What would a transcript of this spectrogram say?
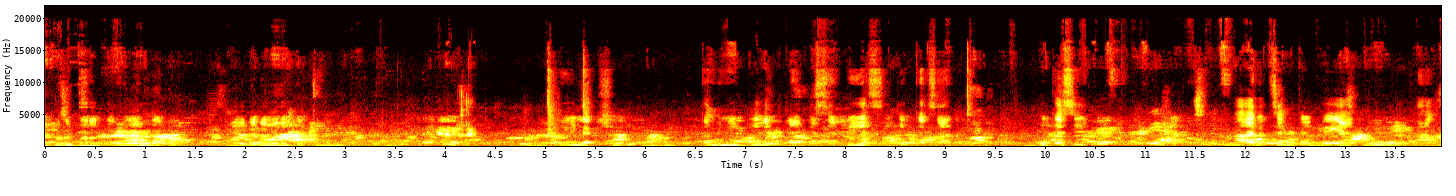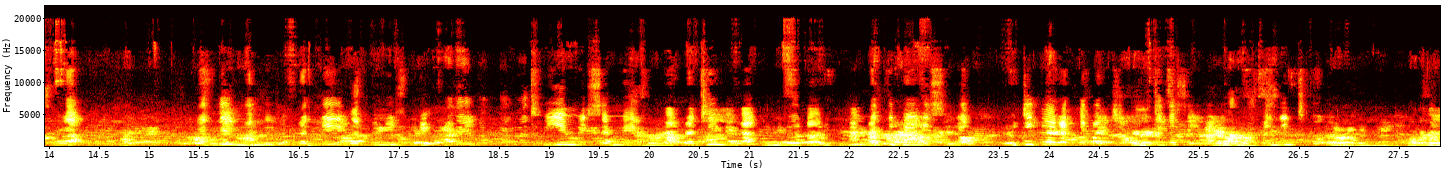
ఎక్విజిట్ భారత్ గారు ధన్యవాదాలు Srilakshmi community health officer PSC Tikka Sagar Viksit Bharat Sankalp యాత్ర భాగంగా ప్రతి మహిళ ప్రతి గర్భిణీ స్త్రీ పిఎంఎస్ఎంఏ కూడా ప్రతి నెల మూడో తారీఖున ప్రతి పీఎస్లో ఉచిత రక్త పరీక్షలు ఉచిత సేవలు అందించుకోగలరు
